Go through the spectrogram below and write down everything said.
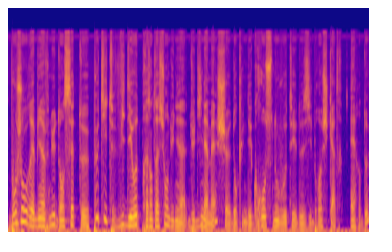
Bonjour et bienvenue dans cette petite vidéo de présentation du, Dynamesh, donc une des grosses nouveautés de ZBrush 4 R2.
